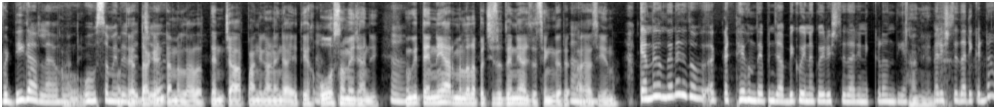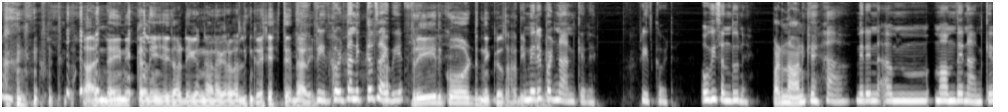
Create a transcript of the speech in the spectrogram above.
ਵੱਡੀ ਗੱਲ ਹੈ ਉਹ। ਉਸ ਸਮੇਂ ਦੇ ਉੱਥੇ ਵਿੱਚ। ਅੱਧਾ ਘੰਟਾ ਮੈਨੂੰ ਲੱਗਦਾ 3 4 5 ਗਾਣੇ ਗਾਏ ਤੇ ਉਸ ਸਮੇਂ ਹਾਂ। ਕਿਉਂਕਿ 3000 ਮੈਨੂੰ ਲੱਗਦਾ 2500 3000 ਦਾ ਸਿੰਗਰ ਆਇਆ ਸੀ ਹਨਾ। ਕਹਿੰਦੇ ਹੁੰਦੇ ਨੇ ਜਦੋਂ ਇਕੱਠੇ ਹੁੰਦੇ ਪੰਜਾਬੀ ਕੋਈ ਨਾ ਕੋਈ ਰਿਸ਼ਤੇਦਾਰੀ ਨਿਕਲ ਆਉਂਦੀ ਹੈ ਮੈਂ ਰਿਸ਼ਤੇਦਾਰੀ ਕੱਢਾਂ? ਨਹੀਂ ਨਿਕਲਣੀ ਜੀ ਸਾਡੀ ਗੰਗਾ ਨਗਰ ਵੱਲ ਨਹੀਂ ਕੋਈ ਰਿਸ਼ਤੇਦਾਰੀ। ਫਰੀਦਕੋਟ ਤਾਂ ਨਿਕਲ ਸਕਦੀ ਹੈ। ਫਰੀਦਕੋਟ ਨਿਕਲ ਸਕਦੀ ਮੇਰੇ ਪੜਨਾਨਕੇ ਨੇ ਫਰੀਦਕੋਟ। ਉਹ ਵੀ ਸੰਧੂ ਨੇ। ਪੜਨਾਨਕੇ? ਹਾਂ ਮੇਰੇ ਮਾਮ ਦੇ ਨਾਨਕੇ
